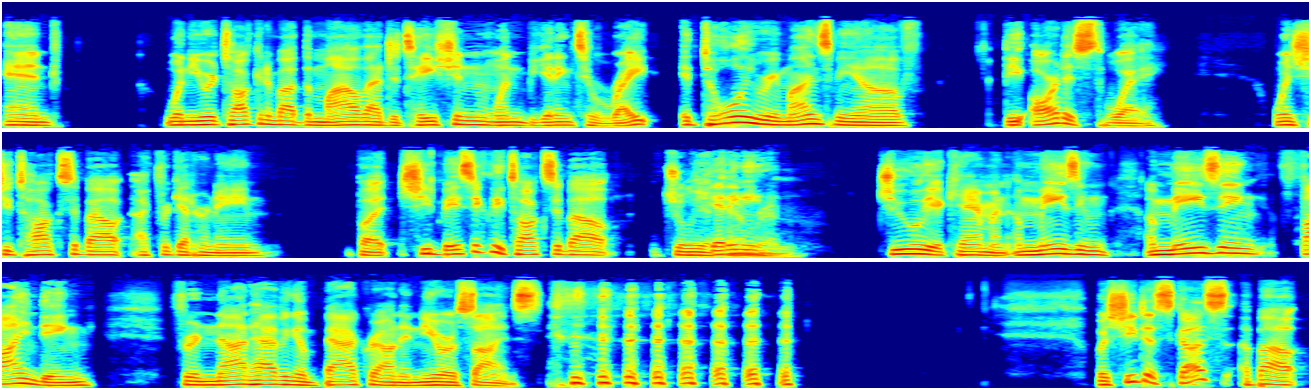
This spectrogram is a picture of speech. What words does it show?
And when you were talking about the mild agitation when beginning to write, it totally reminds me of the artist way when she talks about, I forget her name, but she basically talks about Julia getting Cameron. Julia Cameron, amazing, amazing finding for not having a background in neuroscience. but she discussed about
